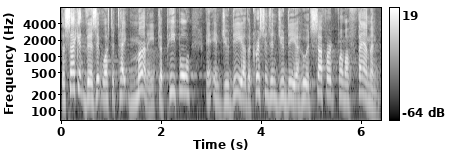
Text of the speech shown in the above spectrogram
The second visit was to take money to people in, Judea, the Christians in Judea, who had suffered from a famine.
